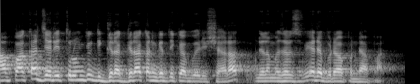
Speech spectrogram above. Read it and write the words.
Apakah jari telunjuk digerak-gerakkan ketika berisyarat? Dalam mazhab Syafi'i ada beberapa pendapat.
